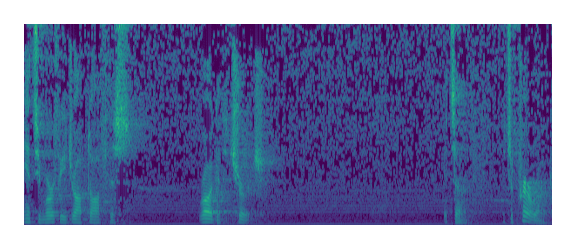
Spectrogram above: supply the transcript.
Nancy Murphy dropped off this rug at the church. It's a, it's a prayer rug.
